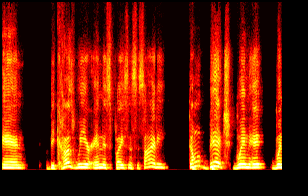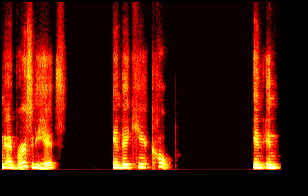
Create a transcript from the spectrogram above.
And because we are in this place in society, don't bitch when it when adversity hits and they can't cope. And, and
